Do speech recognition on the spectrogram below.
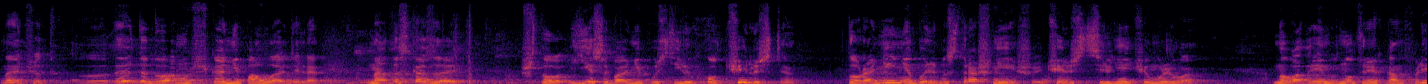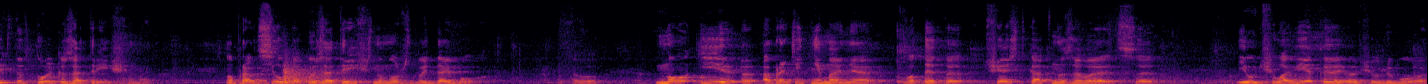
Значит, э, это два мужичка не поладили. Надо сказать, что если бы они пустили в ход челюсти, то ранения были бы страшнейшие, челюсть сильнее, чем у льва но во время внутренних конфликтов только затрещины. Но, правда, сила такой затрещины может быть, дай бог. Вот. Но и э, обратите внимание, вот эта часть, как называется, и у человека, и вообще у любого.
